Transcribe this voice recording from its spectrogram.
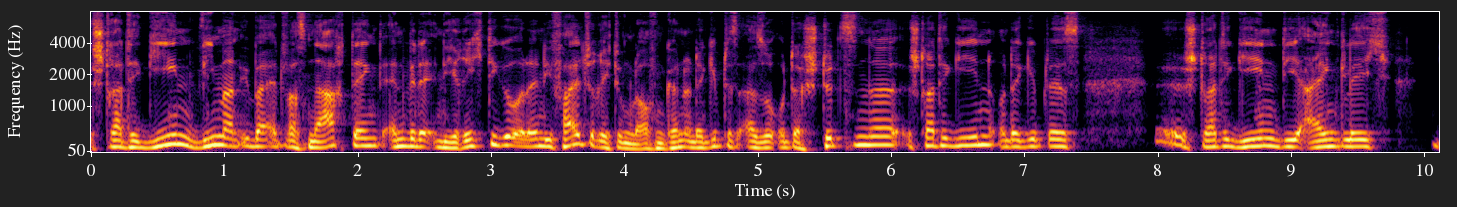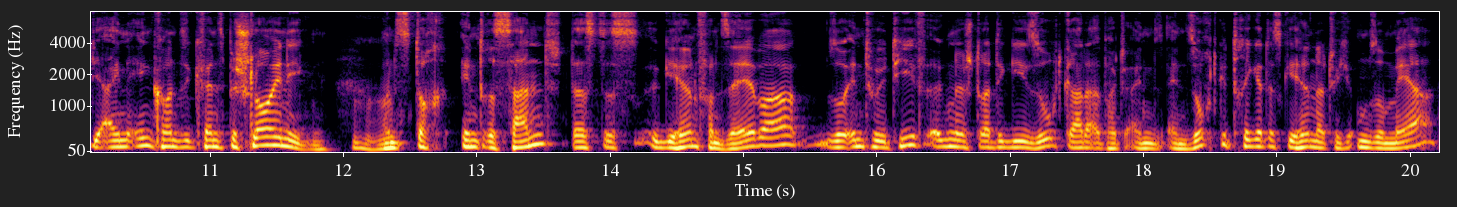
Strategien, wie man über etwas nachdenkt, entweder in die richtige oder in die falsche Richtung laufen können. Und da gibt es also unterstützende Strategien und da gibt es äh, Strategien, die eigentlich die eigene Inkonsequenz beschleunigen. Und es ist doch interessant, dass das Gehirn von selber so intuitiv irgendeine Strategie sucht, gerade ein, ein suchtgetriggertes Gehirn natürlich umso mehr,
